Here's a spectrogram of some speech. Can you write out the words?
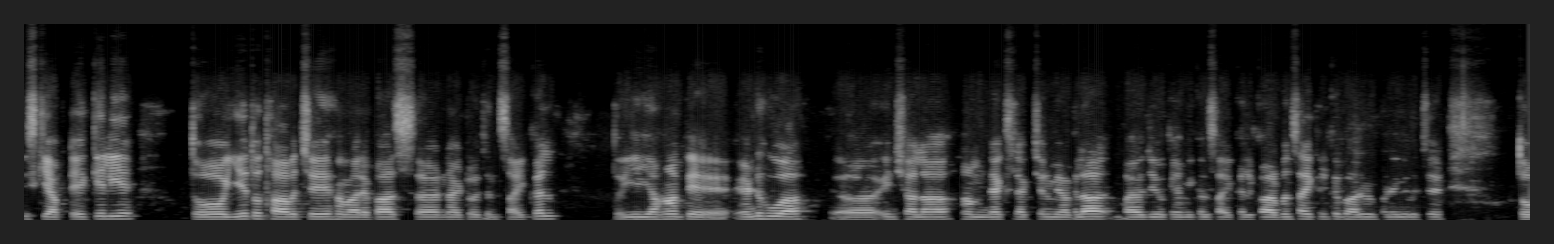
इसकी अपटेक के लिए। तो ये तो था बच्चे हमारे पास नाइट्रोजन साइकिल तो ये यहाँ पे एंड हुआ। इनशाला हम नेक्स्ट लेक्चर में अगला बायोजियो केमिकल साइकिल कार्बन साइकिल के बारे में पढ़ेंगे बच्चे। तो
